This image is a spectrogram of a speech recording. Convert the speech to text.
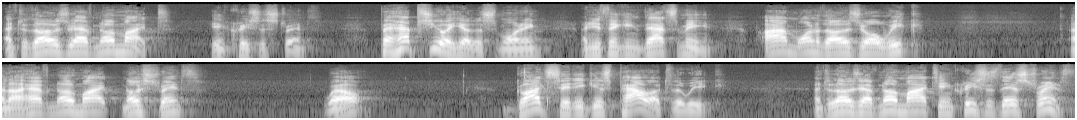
and to those who have no might, He increases strength. Perhaps you are here this morning and you're thinking, that's me. I'm one of those who are weak and I have no might, no strength. Well, God said He gives power to the weak. And to those who have no might, He increases their strength.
